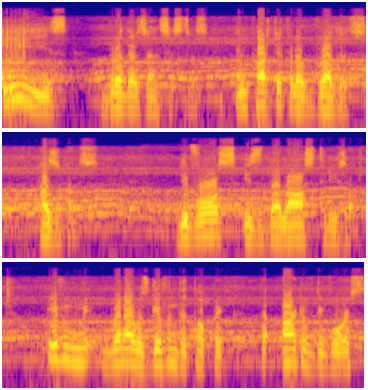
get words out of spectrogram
Please, brothers and sisters, in particular brothers, husbands, divorce is the last resort. Even when I was given the topic, the art of divorce,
